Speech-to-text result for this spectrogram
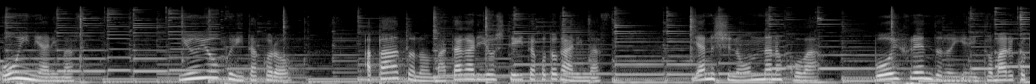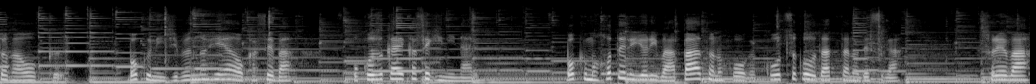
大いにあります。ニューヨークにいた頃アパートのまたがりをしていたことがあります。家主の女の子はボーイフレンドの家に泊まることが多く僕に自分の部屋を貸せばお小遣い稼ぎになる。僕もホテルよりはアパートの方が好都合だったのですがそれは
